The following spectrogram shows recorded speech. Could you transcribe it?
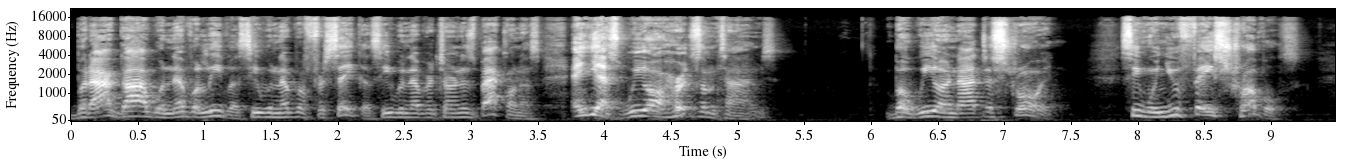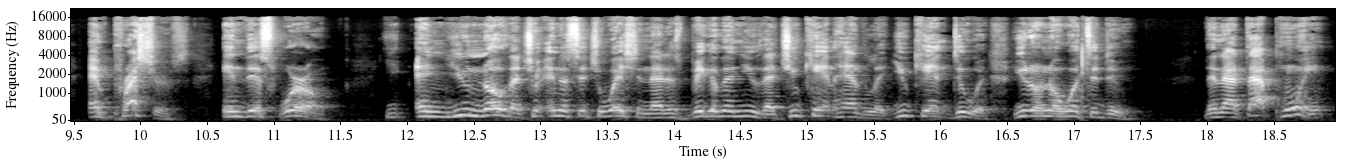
but our God will never leave us. He will never forsake us. He will never turn his back on us. And yes, we are hurt sometimes, but we are not destroyed. See, when you face troubles and pressures in this world, and you know that you're in a situation that is bigger than you, that you can't handle it, you can't do it, you don't know what to do, then at that point,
